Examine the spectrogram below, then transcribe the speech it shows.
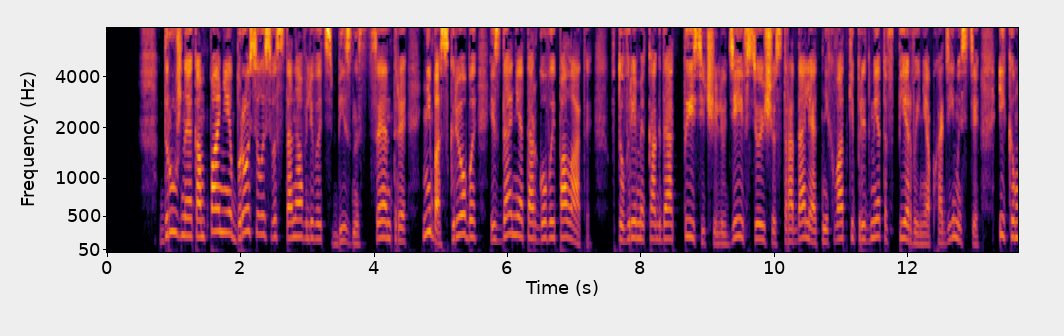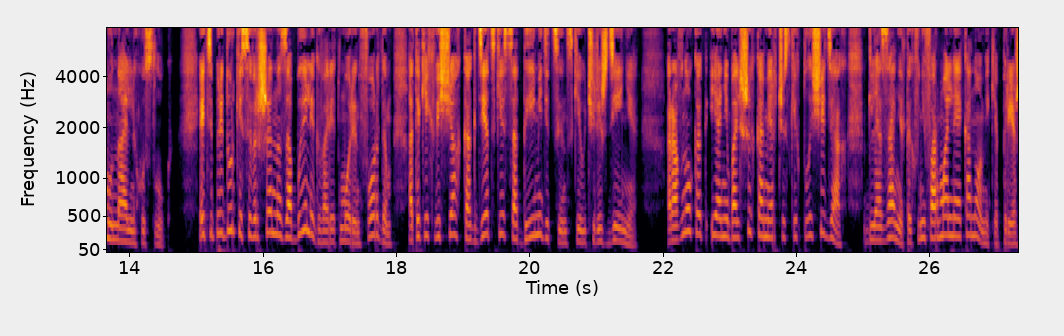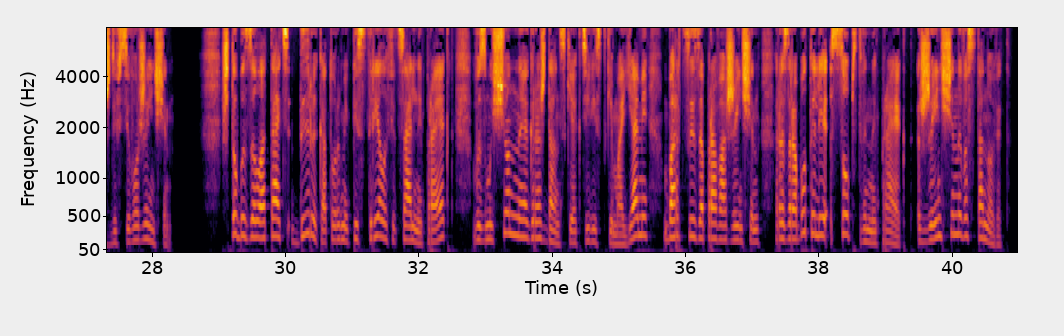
Дружная компания бросилась восстанавливать бизнес-центры, небоскребы и здания торговой палаты, в то время, когда тысячи людей все еще страдали от нехватки предметов первой необходимости и коммунальных услуг. Эти придурки совершенно забыли, говорит Морин Фордом, о таких вещах, как детские сады и медицинские учреждения, равно как и о небольших коммерческих площадях для занятых в неформальной экономике, прежде всего женщин. Чтобы залатать дыры, которыми пестрел официальный проект, возмущенные гражданские активистки Майами, борцы за права женщин, разработали собственный проект «Женщины восстановят».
